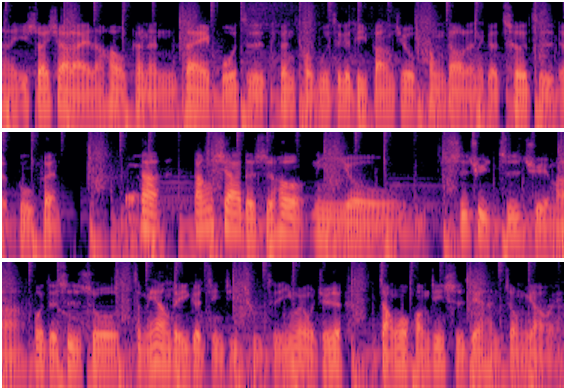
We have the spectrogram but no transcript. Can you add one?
那一摔下来，然后可能在脖子跟头部这个地方就碰到了那个车子的部分。那当下的时候，你有失去知觉吗？或者是说怎么样的一个紧急处置？因为我觉得掌握黄金时间很重要，哎。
